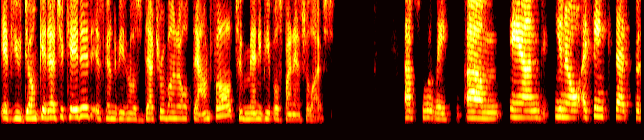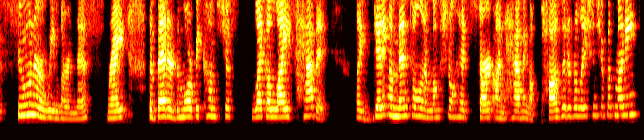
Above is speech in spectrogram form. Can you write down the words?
if you don't get educated is going to be the most detrimental downfall to many people's financial lives. Absolutely. Um, and you know i think that the sooner we learn this right the better the more it becomes just like a life habit like getting a mental and emotional head start on having a positive relationship with money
